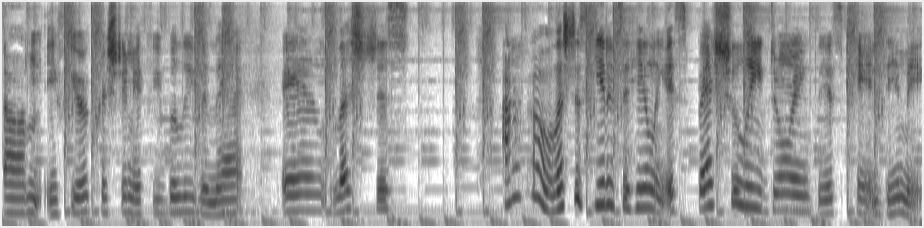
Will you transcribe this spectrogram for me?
Um, if you're a Christian, if you believe in that, and let's just I don't know, let's just get into healing, especially during this pandemic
